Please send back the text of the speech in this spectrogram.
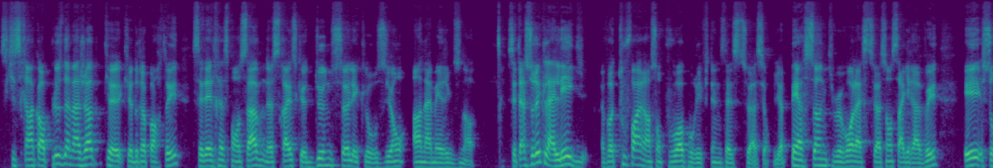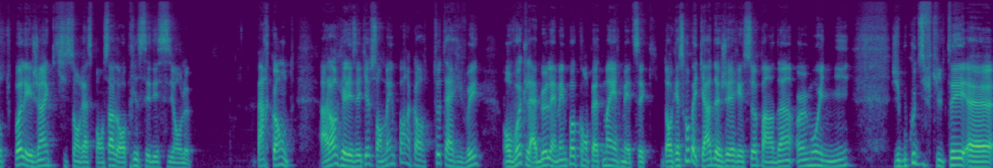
Ce qui serait encore plus dommageable que, de reporter, c'est d'être responsable, ne serait-ce que d'une seule éclosion en Amérique du Nord. C'est assuré que la Ligue va tout faire en son pouvoir pour éviter une telle situation. Il n'y a personne qui veut voir la situation s'aggraver et surtout pas les gens qui sont responsables d'avoir pris ces décisions-là. Par contre, alors que les équipes sont même pas encore toutes arrivées, on voit que la bulle n'est même pas complètement hermétique. Donc, est-ce qu'on peut être capable de gérer ça pendant un mois et demi? J'ai beaucoup de difficultés euh,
